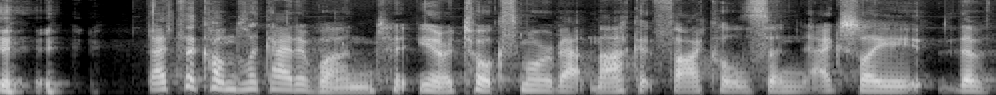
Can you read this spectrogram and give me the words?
That's a complicated one. You know, talks more about market cycles, and actually, the,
